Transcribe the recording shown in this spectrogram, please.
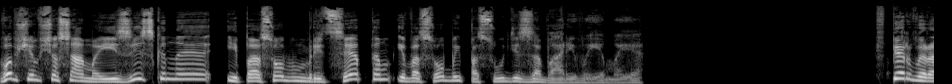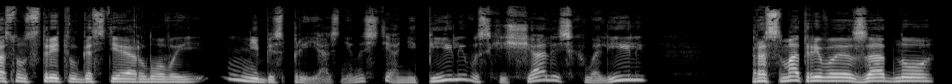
В общем, все самое изысканное и по особым рецептам, и в особой посуде завариваемое. В первый раз он встретил гостей Орловой не без приязненности. Они пили, восхищались, хвалили, рассматривая заодно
